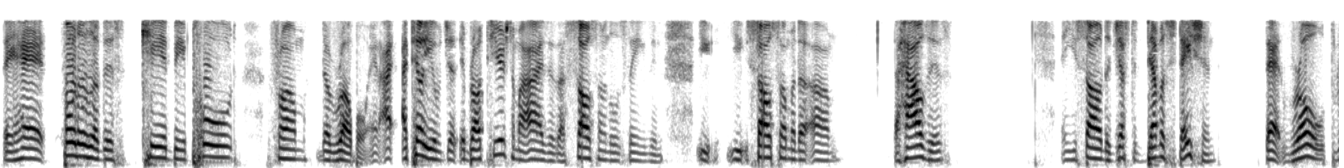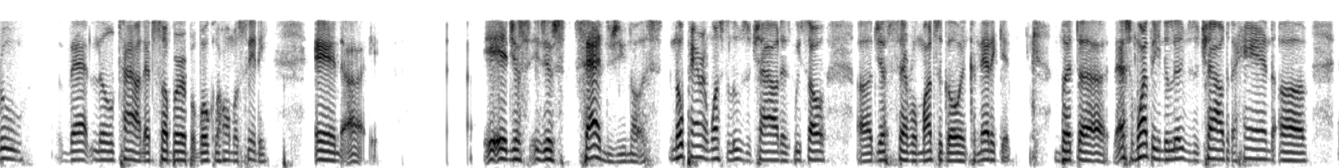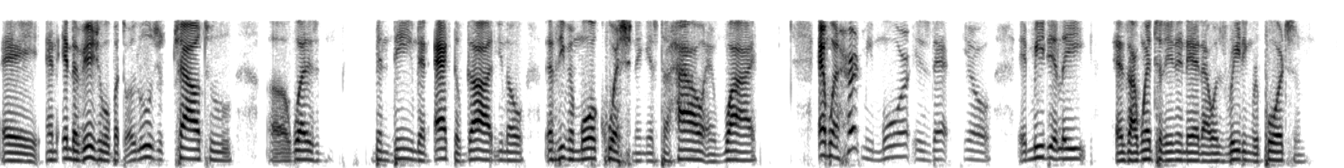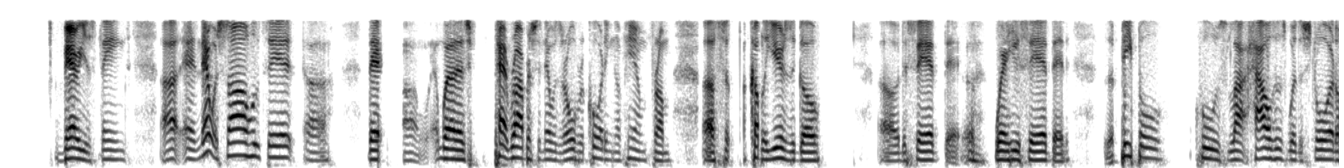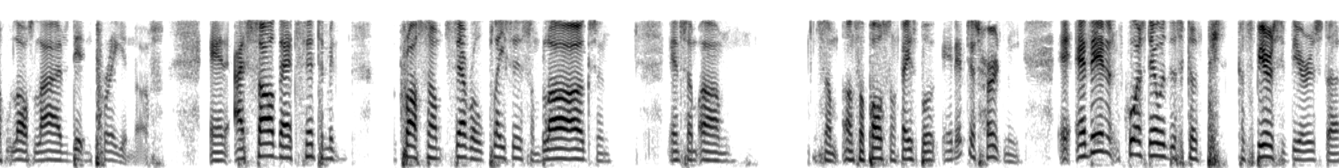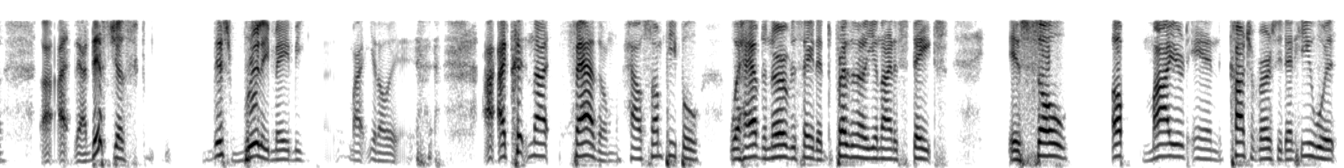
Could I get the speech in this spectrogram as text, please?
they had photos of this kid being pulled from the rubble. And I, I tell you, it, just, it brought tears to my eyes as I saw some of those things, and you you saw some of the um the houses, and you saw the just the devastation that rolled through that little town, that suburb of Oklahoma City, and uh, it, it just it just saddens you. know, no parent wants to lose a child, as we saw uh, just several months ago in Connecticut but uh that's one thing to lose a child to the hand of a an individual but to lose your child to uh what has been deemed an act of god you know there's even more questioning as to how and why. And what hurt me more is that you know immediately as i went to the internet i was reading reports and various things. Uh and there was some who said uh that uh, well, as Pat Robertson, there was an old recording of him from uh, a couple of years ago uh, that said that uh, where he said that the people whose houses were destroyed or who lost lives didn't pray enough, and I saw that sentiment across some several places, some blogs and and some um some um, some posts on Facebook, and it just hurt me. And, and then, of course, there was this conspiracy theorist. Uh, I, now this just this really made me my you know I, I could not fathom how some people would have the nerve to say that the president of the United States is so up mired in controversy that he would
